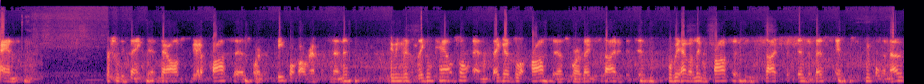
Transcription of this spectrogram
And I personally think that there ought to be a process where the people are represented even if it's legal counsel, and they go through a process where they decide if it's in, where we have a legal process to decide if it's in the best interest of people to know.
